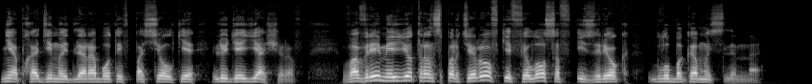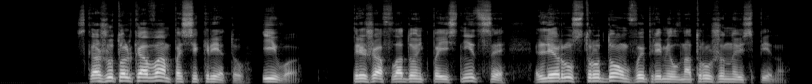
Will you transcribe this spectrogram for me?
необходимой для работы в поселке людей-ящеров, во время ее транспортировки философ изрек глубокомысленно. «Скажу только вам по секрету, Иво». Прижав ладонь к пояснице, Леру с трудом выпрямил натруженную спину.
